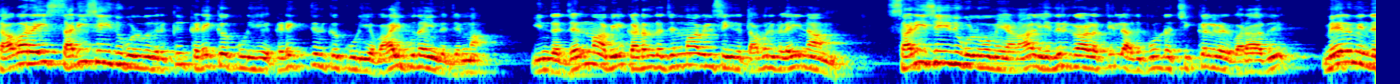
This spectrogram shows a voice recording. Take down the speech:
தவறை சரி செய்து கொள்வதற்கு கிடைக்கக்கூடிய கிடைத்திருக்கக்கூடிய வாய்ப்பு தான் இந்த ஜென்மா. இந்த ஜென்மாவில் கடந்த ஜென்மாவில் செய்த தவறுகளை நாம் சரி செய்து கொள்வோமேயானால் எதிர்காலத்தில் அது போன்ற சிக்கல்கள் வராது. மேலும் இந்த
